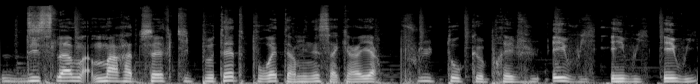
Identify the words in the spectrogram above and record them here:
d'Islam Makhachev qui peut-être pourrait terminer sa carrière plus tôt que prévu. Et oui, et oui, et oui.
